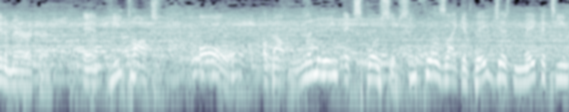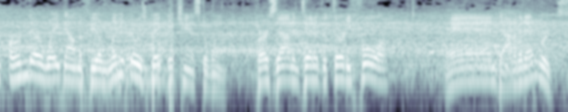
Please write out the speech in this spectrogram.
in America. And he talks all about limiting explosives. He feels like if they just make a team earn their way down the field, limit those big, good chance to win. First down and 10 at the 34. And Donovan Edwards.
